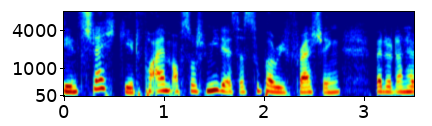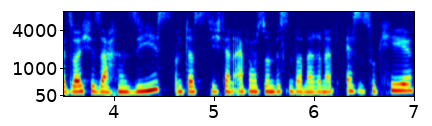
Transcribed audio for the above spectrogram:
denen es schlecht geht. Vor allem auf Social Media ist das super refreshing, wenn du dann halt solche Sachen siehst und das dich dann einfach so ein bisschen daran erinnert, es ist okay,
